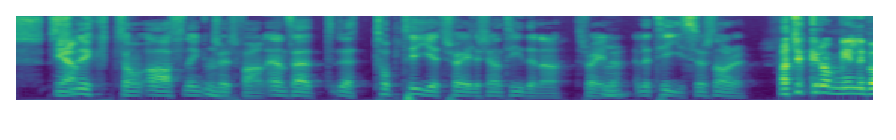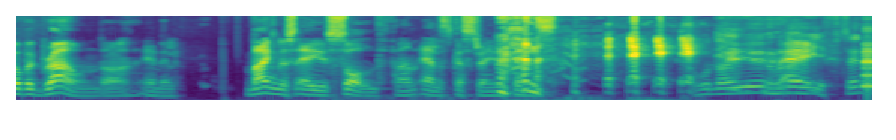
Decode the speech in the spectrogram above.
S- Ja. Snyggt som, ja snyggt Mm. fan. En sån här, du vet, topp 10 trailers genom tiderna trailer. Mm. Eller teaser snarare. Vad tycker du om Millie Bobby Brown då, Emil? Magnus är ju såld för han älskar Stranger Things. Hon har ju hon har gift sig nu.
